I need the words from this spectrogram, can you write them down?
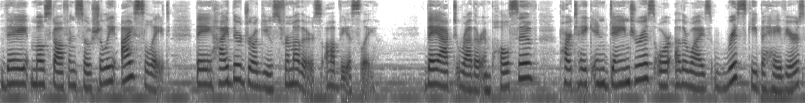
They most often socially isolate. They hide their drug use from others, obviously. They act rather impulsive, partake in dangerous or otherwise risky behaviors.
